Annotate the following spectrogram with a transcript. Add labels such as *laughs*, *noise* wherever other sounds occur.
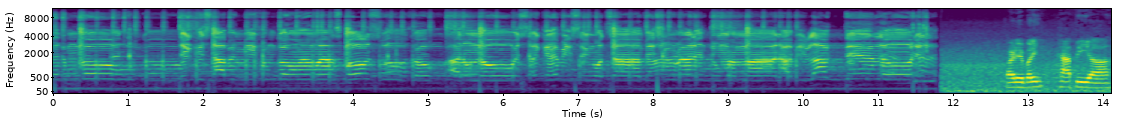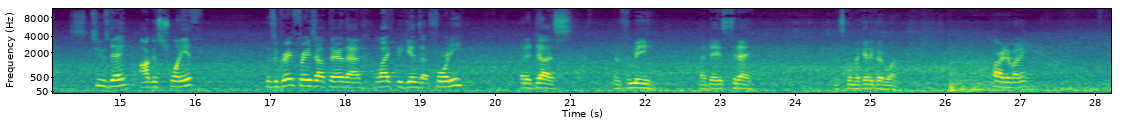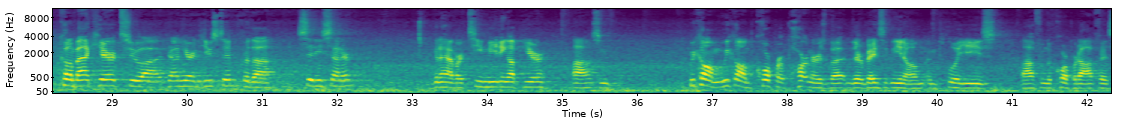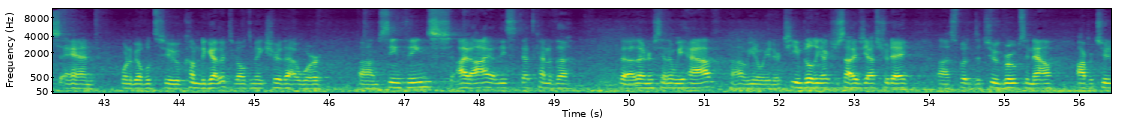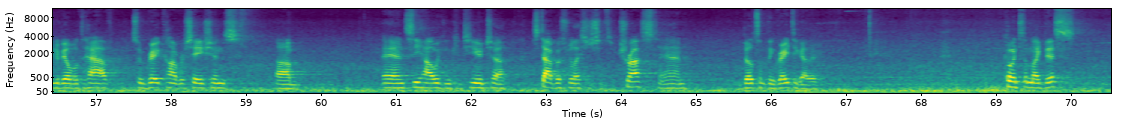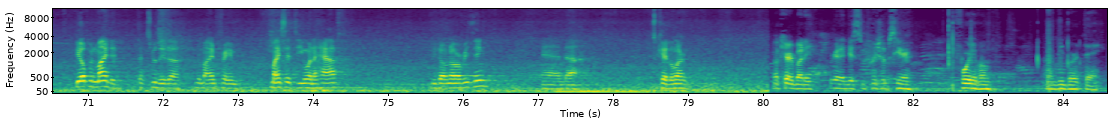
let them go. They keep stopping me from going where I'm supposed to go. I don't know, it's like every single time, bitch, you running through my mind. I be locked loaded. All right, everybody. Happy uh, Tuesday, August 20th. There's a great phrase out there that life begins at 40, and it does. And for me, that day is today. Let's go make it a good one. All right, everybody. Coming back here to uh, down here in Houston for the City Center. We're gonna have our team meeting up here. Uh, some we call them we call them corporate partners, but they're basically you know employees uh, from the corporate office and want to be able to come together to be able to make sure that we're um, seeing things eye to eye. At least that's kind of the the, the understanding that we have. Um, you know, we had our team building exercise yesterday, uh, split into two groups, and now opportunity to be able to have some great conversations um, and see how we can continue to establish relationships of trust and build something great together. Coming to something like this, be open-minded. That's really the, the mind frame, mindset that you want to have. You don't know everything, and uh, it's okay to learn. Okay, everybody, we're gonna do some push-ups here. 40 of them on the birthday.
